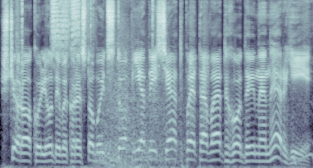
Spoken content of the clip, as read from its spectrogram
Щороку люди використовують 150 петават годин енергії.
